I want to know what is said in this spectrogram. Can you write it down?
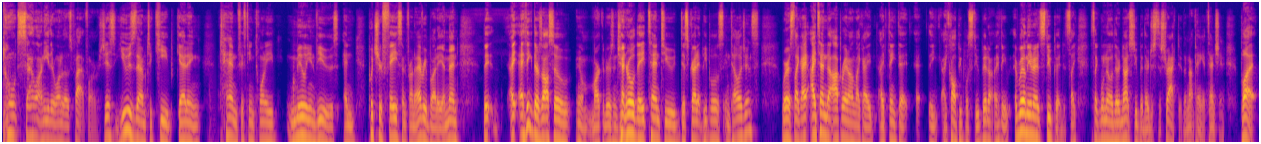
don't sell on either one of those platforms. Just use them to keep getting 10, 15, 20 million views and put your face in front of everybody. And then they, I, I think there's also, you know, marketers in general, they tend to discredit people's intelligence. Whereas like I, I tend to operate on like I, I think that uh, they, I call people stupid. I think everybody on the internet is stupid. It's like it's like well no they're not stupid. They're just distracted. They're not paying attention. But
